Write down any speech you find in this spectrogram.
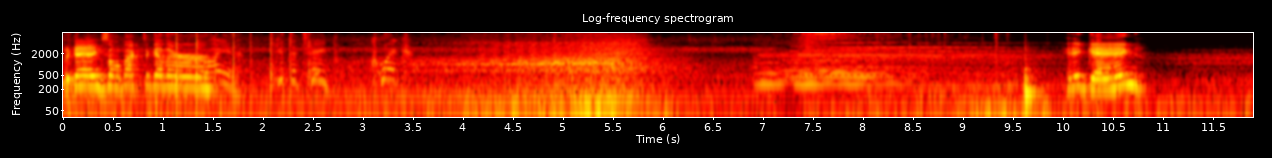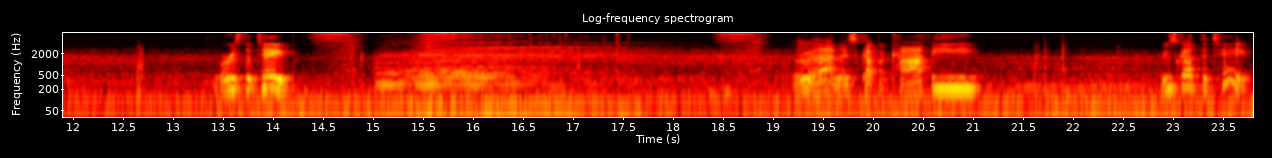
The gang's all back together. Ryan, get the tape, quick! Hey, gang. Where's the tape? At ah, that, nice cup of coffee. Who's got the tape?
